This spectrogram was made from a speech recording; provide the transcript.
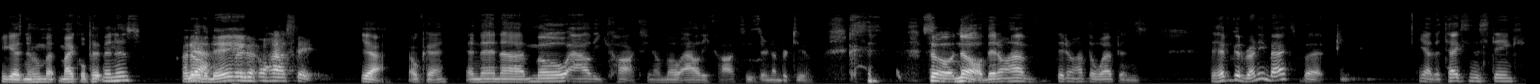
You guys know who Michael Pittman is? I know Yeah, the name. Ohio State. Yeah. Okay. And then uh, Mo Alie-Cox. You know Mo Alie-Cox. He's their number two. so no, they don't have they don't have the weapons. They have good running backs, but yeah, the Texans stink.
